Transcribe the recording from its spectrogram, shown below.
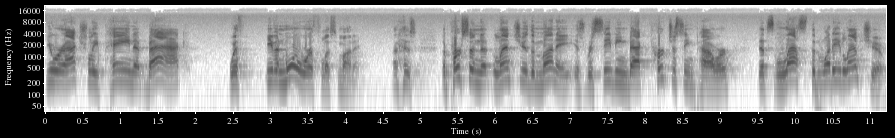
you were actually paying it back with even more worthless money. That is, the person that lent you the money is receiving back purchasing power that's less than what he lent you.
